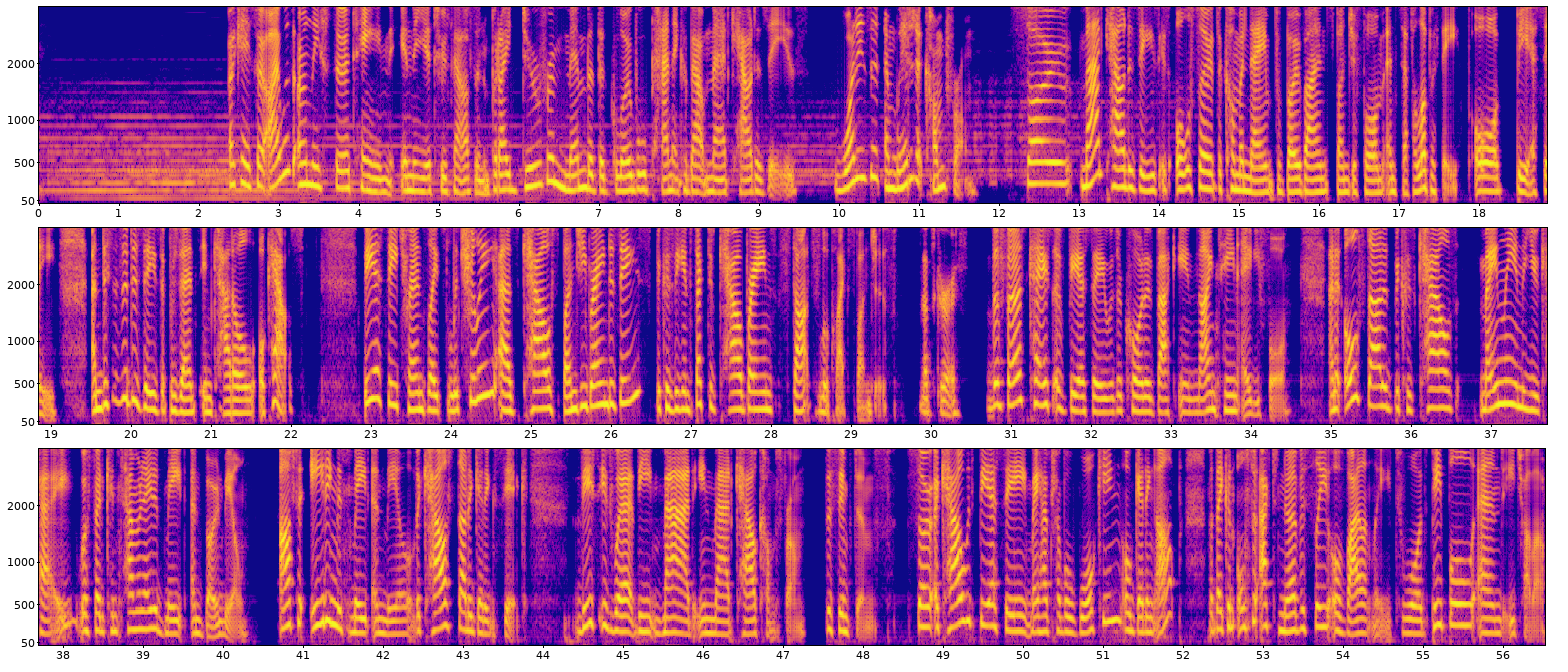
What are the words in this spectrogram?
Okay, so I was only 13 in the year 2000, but I do remember the global panic about mad cow disease. What is it and where did it come from? So, mad cow disease is also the common name for bovine spongiform encephalopathy, or BSE, and this is the disease that presents in cattle or cows. BSE translates literally as cow spongy brain disease because the infected cow brains start to look like sponges. That's gross. The first case of BSE was recorded back in 1984, and it all started because cows, mainly in the UK, were fed contaminated meat and bone meal. After eating this meat and meal, the cows started getting sick. This is where the mad in mad cow comes from the symptoms. So, a cow with BSE may have trouble walking or getting up, but they can also act nervously or violently towards people and each other.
